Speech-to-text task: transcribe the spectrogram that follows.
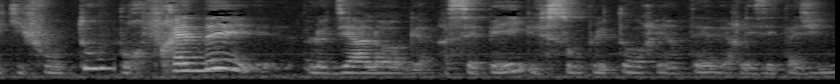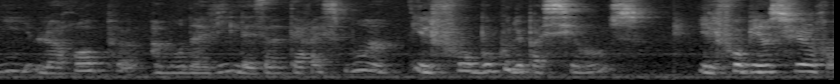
et qui font tout pour freiner le dialogue. Ces pays, ils sont plutôt orientés vers les États-Unis. L'Europe, à mon avis, les intéresse moins. Il faut beaucoup de patience il faut bien sûr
